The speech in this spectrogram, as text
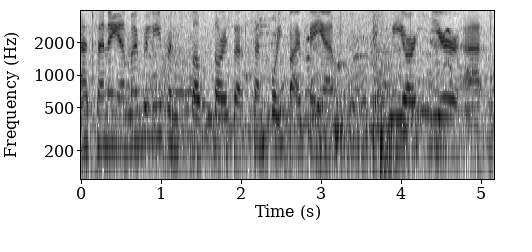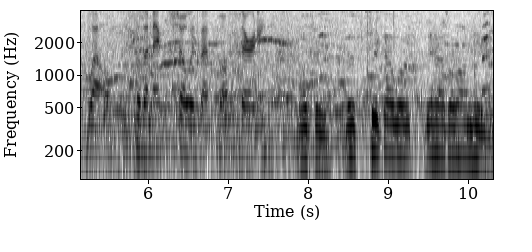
at 10 a.m. I believe, and stuff starts at 10:45 a.m. We are here at 12. So the next show is at 12:30. Okay, let's check out what they have around here.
